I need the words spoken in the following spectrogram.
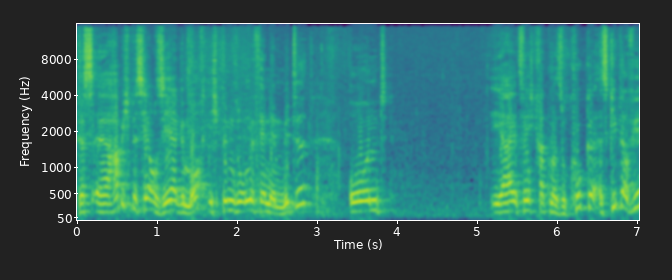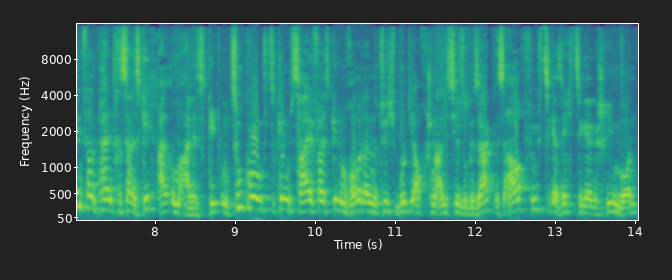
Das äh, habe ich bisher auch sehr gemocht. Ich bin so ungefähr in der Mitte und ja, jetzt wenn ich gerade mal so gucke, es gibt auf jeden Fall ein paar interessante, es geht um alles. Es geht um Zukunft, es geht um Sci-Fi, es geht um Roboter, natürlich wurde ja auch schon alles hier so gesagt, ist auch 50er, 60er geschrieben worden.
